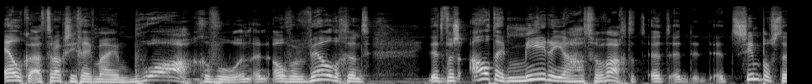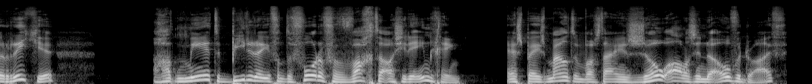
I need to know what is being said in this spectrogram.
Elke attractie geeft mij een wow gevoel. Een, een overweldigend. Het was altijd meer dan je had verwacht. Het, het, het, het simpelste ritje had meer te bieden dan je van tevoren verwachtte als je erin ging. En Space Mountain was daarin zo alles in de overdrive.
